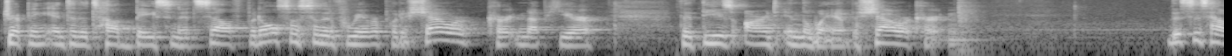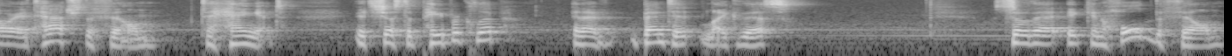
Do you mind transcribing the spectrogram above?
dripping into the tub basin itself, but also so that if we ever put a shower curtain up here, that these aren't in the way of the shower curtain. This is how I attach the film to hang it. It's just a paper clip and I've bent it like this so that it can hold the film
